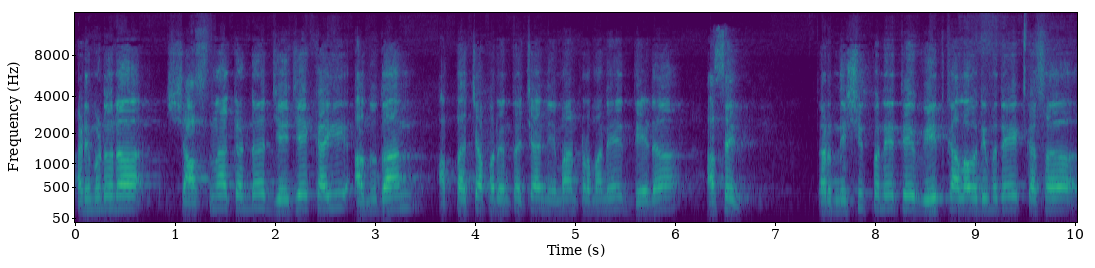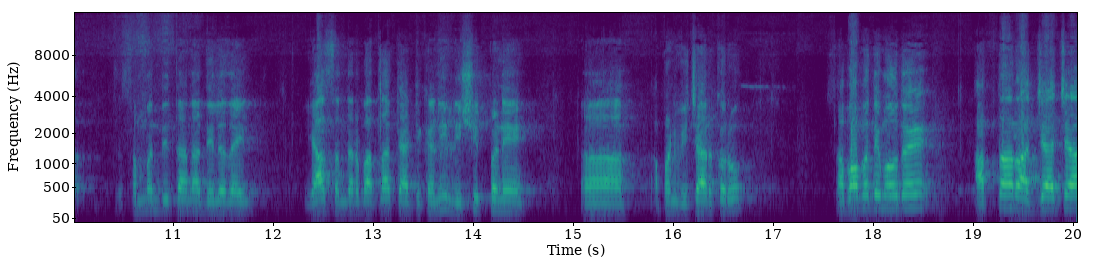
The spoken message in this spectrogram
आणि म्हणून शासनाकडनं जे जे काही अनुदान आत्ताच्या पर्यंतच्या नियमांप्रमाणे देणं असेल तर निश्चितपणे ते विहित कालावधीमध्ये कसं संबंधितांना दिलं जाईल या संदर्भातला त्या ठिकाणी निश्चितपणे आपण विचार करू. सभापती महोदय आत्ता राज्याच्या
